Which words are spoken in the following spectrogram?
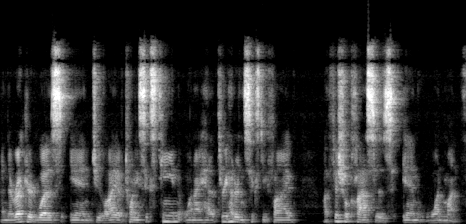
And the record was in July of 2016 when I had 365 official classes in one month.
